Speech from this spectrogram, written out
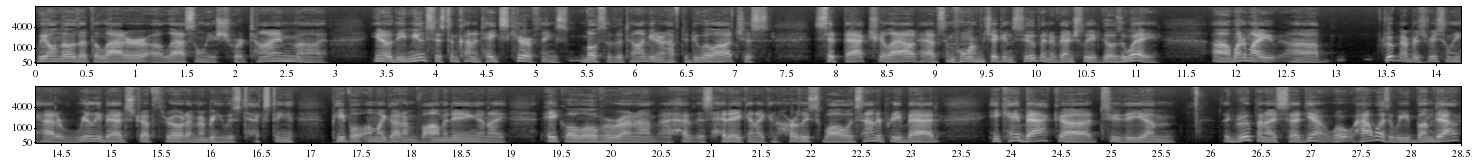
We all know that the latter uh, lasts only a short time. Uh, you know, the immune system kind of takes care of things most of the time. You don't have to do a lot, just sit back, chill out, have some warm chicken soup, and eventually it goes away. Uh, one of my uh, group members recently had a really bad strep throat. I remember he was texting people, oh my God, I'm vomiting and I ache all over and I'm, i have this headache and I can hardly swallow. It sounded pretty bad. He came back uh, to the, um, the group and I said, yeah, well, how was it? Were you bummed out?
